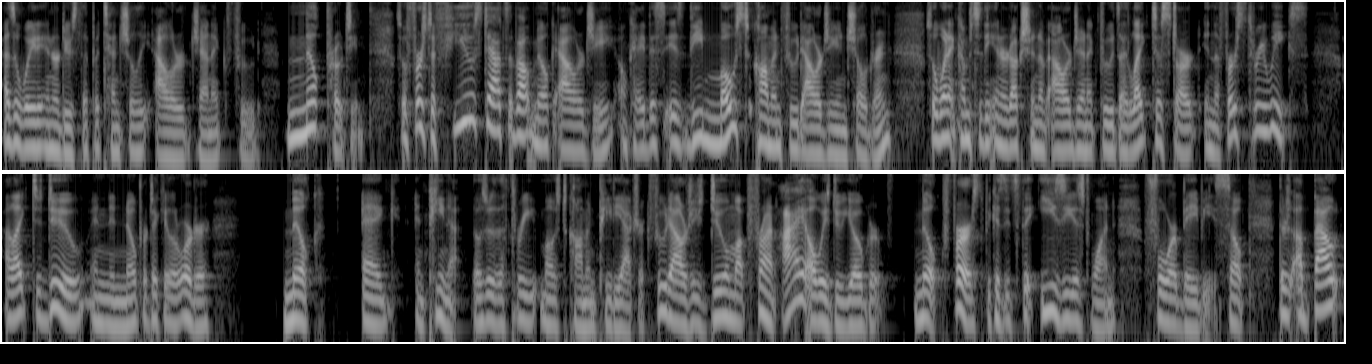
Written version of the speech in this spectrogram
as a way to introduce the potentially allergenic food, milk protein? So, first, a few stats about milk allergy. Okay, this is the most common food allergy in children. So, when it comes to the introduction of allergenic foods, I like to start in the first three weeks. I like to do, and in no particular order, milk, egg, and peanut. Those are the three most common pediatric food allergies. Do them up front. I always do yogurt milk first because it's the easiest one for babies. So there's about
